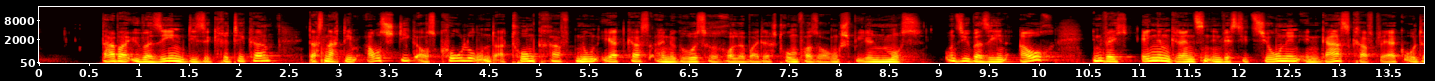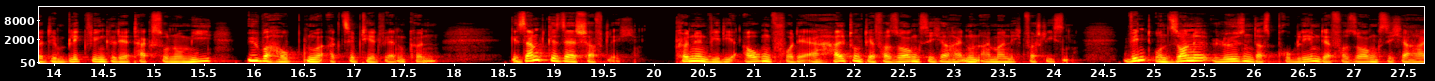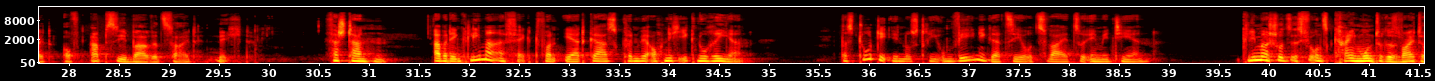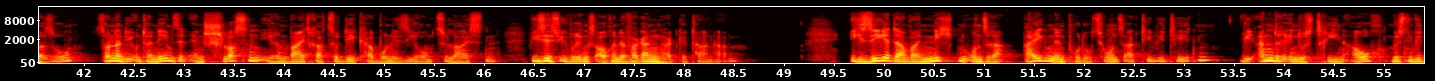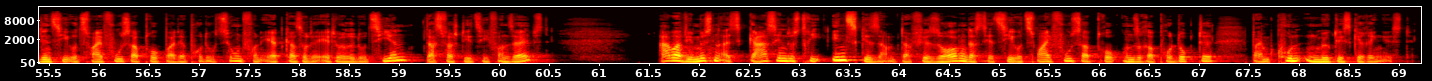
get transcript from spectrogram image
Dabei übersehen diese Kritiker, dass nach dem Ausstieg aus Kohle und Atomkraft nun Erdgas eine größere Rolle bei der Stromversorgung spielen muss. Und sie übersehen auch, in welch engen Grenzen Investitionen in Gaskraftwerke unter dem Blickwinkel der Taxonomie überhaupt nur akzeptiert werden können. Gesamtgesellschaftlich können wir die Augen vor der Erhaltung der Versorgungssicherheit nun einmal nicht verschließen. Wind und Sonne lösen das Problem der Versorgungssicherheit auf absehbare Zeit nicht. Verstanden. Aber den Klimaeffekt von Erdgas können wir auch nicht ignorieren. Was tut die Industrie, um weniger CO2 zu emittieren? Klimaschutz ist für uns kein munteres Weiter so, sondern die Unternehmen sind entschlossen, ihren Beitrag zur Dekarbonisierung zu leisten, wie sie es übrigens auch in der Vergangenheit getan haben. Ich sehe dabei nicht nur unsere eigenen Produktionsaktivitäten, wie andere Industrien auch, müssen wir den CO2-Fußabdruck bei der Produktion von Erdgas oder Erdöl reduzieren, das versteht sich von selbst, aber wir müssen als Gasindustrie insgesamt dafür sorgen, dass der CO2-Fußabdruck unserer Produkte beim Kunden möglichst gering ist.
